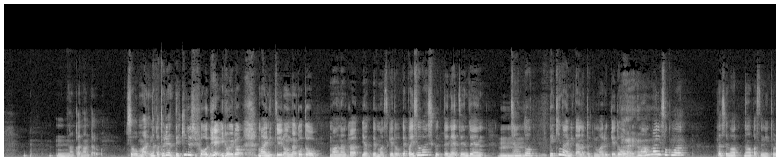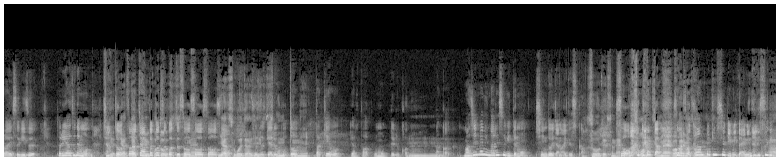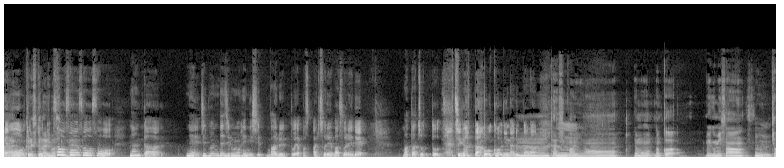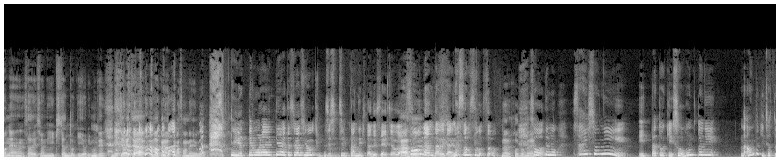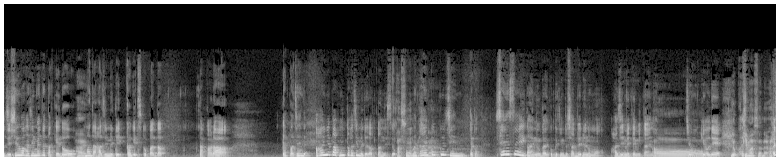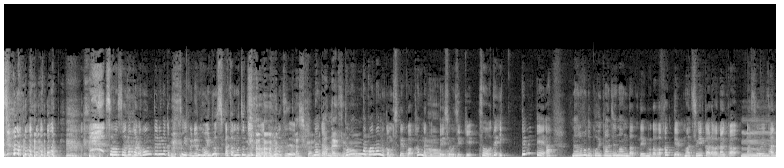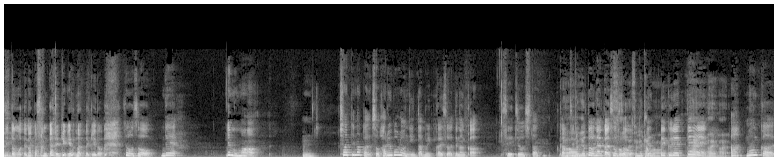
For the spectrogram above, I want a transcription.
うん、なんかなんだろう。そうまあなんかとりあえずできる手法で いろいろ毎日いろんなことをまあなんかやってますけどやっぱ忙しくってね全然うん。ちゃんとできないみたいな時もあるけど、まあ、あんまりそこは私はナーバスに捉えすぎずとりあえずでもちゃんとそうちゃんとコツコツそうそうそうそうすごい大事続けるこ本とだけをやっぱ思ってるかな、うん。なんか真面目になりすぎてもしんどいじゃないですか。そうですね。そう。なんですよね。わかりそうそう完璧主義みたいになりすぎてもはい。苦しくなりますよね。そうそうそう。そうなんかね自分で自分を変に縛るとやっぱあそれはそれでまたちょっと違った方向になるから。うん確かにな、でもなんかめぐみさんうん、っ去年最初に来た時よりもで、めちゃめちゃ上手くなってますもんね英語。て言ってもらえて私はしょじ実感できたんで成長が。あそう。なんだみたいな。そうそうそう。なるほどね。そうでも最初に行った時そう本当になあの時ちょっと自習は始めてたけど、はい。まだ始めて1ヶ月とかだったからやっぱ全然ああいう場本当初めてだったんですよ。あそうなんですね。外国人だから先生以外の外国人と喋るのも初めてみたいな状況で。でよく来ましたね。そうそう。だから本当になんか立ち振る舞いの仕方もちょっとよく分からず。確かになんかんないですどんな場なのかもちょっとよく分かんなくって正直。そう。で行ってみてあなるほどこういう感じなんだっていうのが分かって、まあ、次からはなんかあそううんいう感じと思ってなんか参加できるようになったけど。そうそう。ででもまあうんそうやってなんかそう春頃に多分一回そうやってなんか成長した感じのことをなんかそうそうですねってくれて、はいはいはい。あなんか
